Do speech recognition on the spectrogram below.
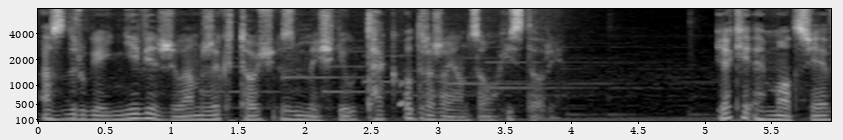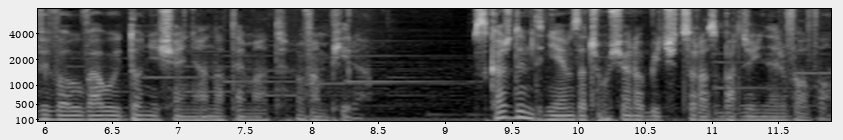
a z drugiej nie wierzyłam, że ktoś zmyślił tak odrażającą historię. Jakie emocje wywoływały doniesienia na temat wampira? Z każdym dniem zaczęło się robić coraz bardziej nerwowo.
